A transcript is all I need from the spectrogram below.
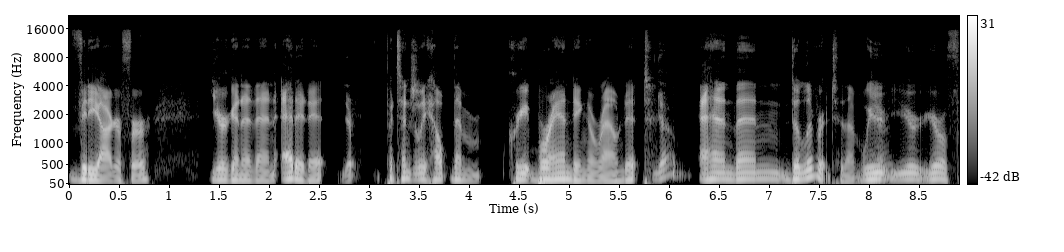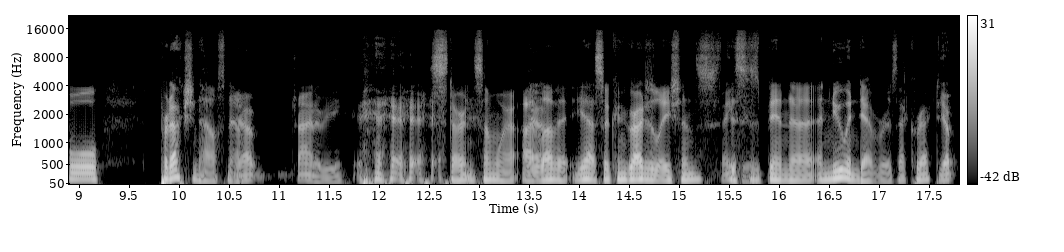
videographer, you're going to then edit it, Yep. potentially help them create branding around it, Yeah. and then deliver it to them. We Yeah. you're you're a full production house now. Yep. Trying to be. Starting somewhere. I love it. Yeah, so congratulations. Thank this you. has been a, a new endeavor, is that correct? Yep,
